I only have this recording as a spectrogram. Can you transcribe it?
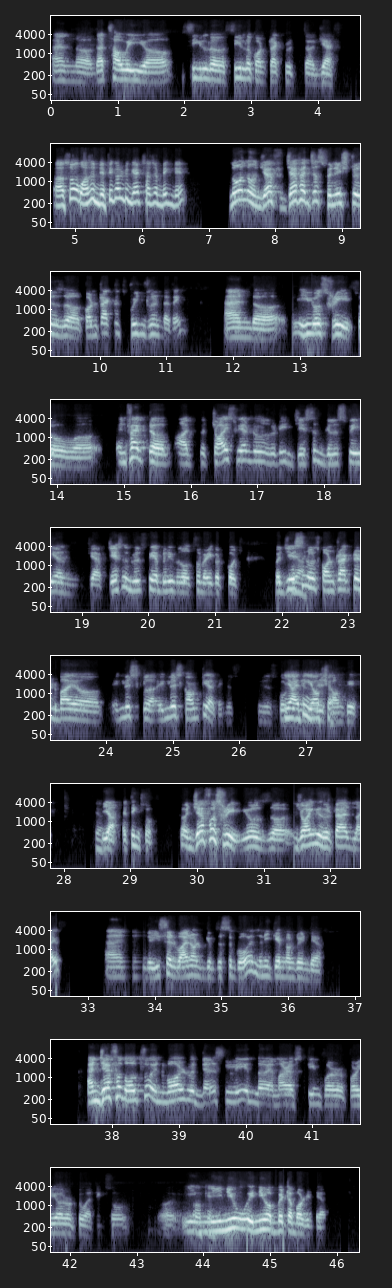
and uh, that's how we uh, sealed the sealed the contract with uh, Jeff. Uh, so was it difficult to get such a big day? No, no. Jeff Jeff had just finished his uh, contract with Queensland, I think, and uh, he was free. So in fact, our, the choice we had was between Jason Gillespie and Jeff. Jason Gillespie, I believe, was also a very good coach. But Jason yeah. was contracted by uh, English English County, I think. yeah, I think Yorkshire. County. Yeah. yeah. I think so. So Jeff was free. He was uh, enjoying his retired life, and he said, "Why not give this a go?" And then he came down to India. And Jeff was also involved with Dennis Lee in the MRF team for, for a year or two, I think. So uh, he, okay. he knew he knew a bit about India.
